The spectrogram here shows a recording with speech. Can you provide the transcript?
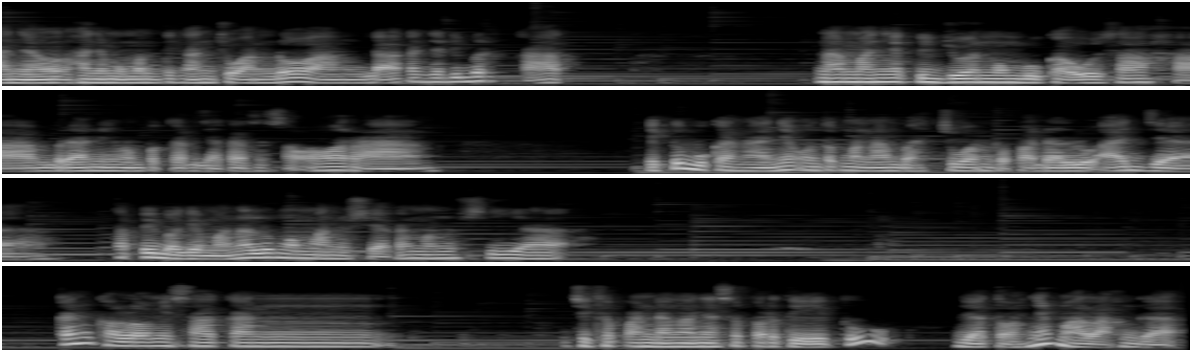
Hanya hanya mementingkan cuan doang nggak akan jadi berkat. Namanya tujuan membuka usaha berani mempekerjakan seseorang itu bukan hanya untuk menambah cuan kepada lu aja tapi bagaimana lu memanusiakan manusia. Kan kalau misalkan jika pandangannya seperti itu jatuhnya malah nggak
